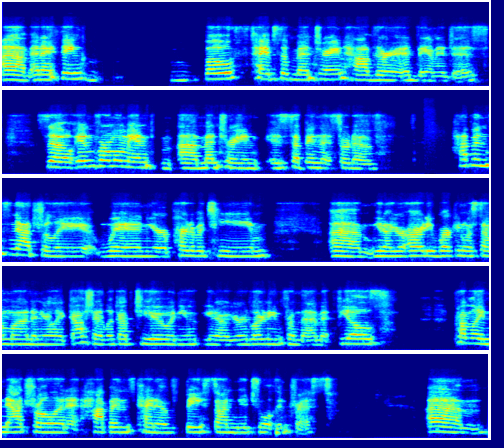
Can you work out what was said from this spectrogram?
Um, and I think both types of mentoring have their advantages. So informal man, uh, mentoring is something that sort of happens naturally when you're part of a team. Um, you know, you're already working with someone and you're like, gosh, I look up to you and you, you know, you're learning from them. It feels probably natural and it happens kind of based on mutual interest. Um,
